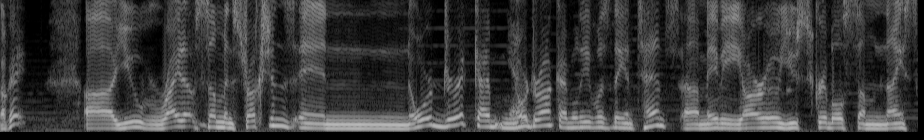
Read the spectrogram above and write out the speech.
Okay. Uh, you write up some instructions in Nordric, I, Yeah. Nordrock, I believe was the intent. Uh, maybe Yaru, you scribble some nice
